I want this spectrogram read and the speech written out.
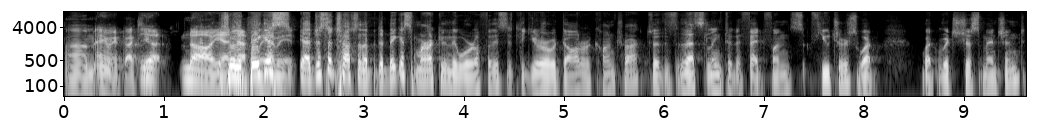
Um, anyway, back to Yeah, you. no, yeah. so the definitely. I biggest, mean- yeah, just to touch on that, but the biggest market in the world for this is the euro dollar contract. So that's linked to the Fed funds futures, what what Rich just mentioned,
